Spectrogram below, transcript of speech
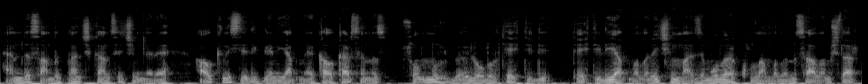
hem de sandıktan çıkan seçimlere halkın istediklerini yapmaya kalkarsanız sonunuz böyle olur tehdidi, tehdidi yapmaları için malzeme olarak kullanmalarını sağlamışlar.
